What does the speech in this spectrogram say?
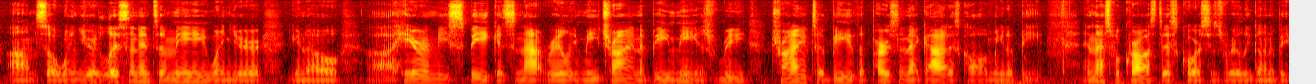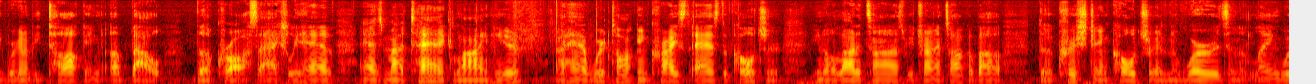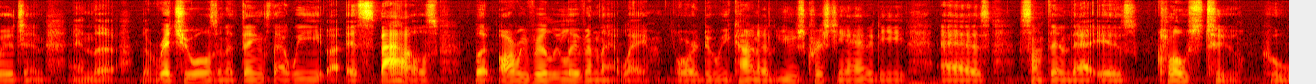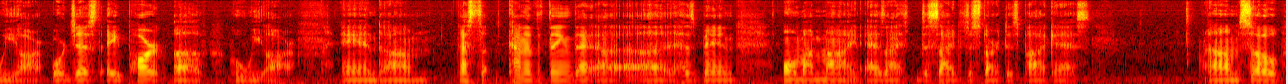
Um, so when you're listening to me, when you're, you know, uh, hearing me speak, it's not really me trying to be me. It's me trying to be the person that God has called me to be. And that's what Cross Discourse is really going to be. We're going to be talking about the cross. I actually have as my tagline here, I have we're talking Christ as the culture. You know, a lot of times we try and talk about the Christian culture and the words and the language and and the the rituals and the things that we uh, espouse but are we really living that way or do we kind of use Christianity as something that is close to who we are or just a part of who we are and um, that's kind of the thing that uh, uh, has been on my mind as I decided to start this podcast. Um, so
